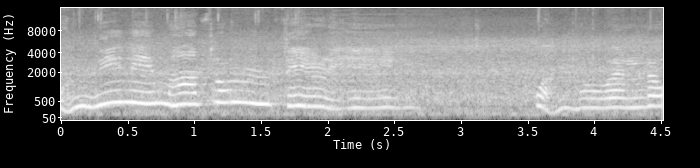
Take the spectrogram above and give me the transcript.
കുഞ്ഞിനെ മാത്രം തേടി വന്നുവല്ലോ.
